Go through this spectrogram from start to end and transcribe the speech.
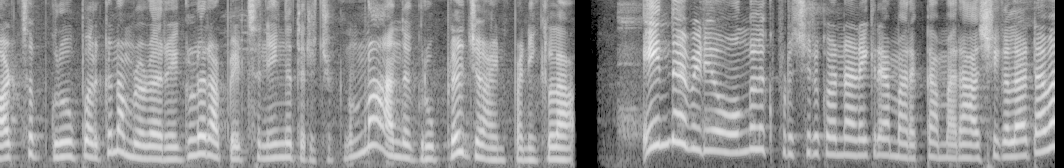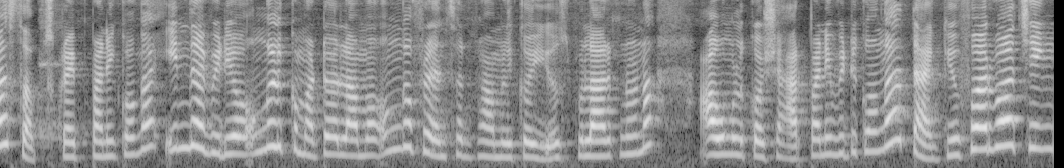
வாட்ஸ்அப் குரூப் இருக்குது நம்மளோட ரெகுலர் அப்டேட்ஸை நீங்கள் தெரிஞ்சுக்கணும்னா அந்த குரூப்பில் ஜாயின் பண்ணிக்கலாம். இந்த வீடியோ உங்களுக்கு பிடிச்சிருக்கோன்னு நினைக்கிறேன் மறக்காமல் ராசிகலாட்டாவை சப்ஸ்கிரைப் பண்ணிக்கோங்க. இந்த வீடியோ உங்களுக்கு மட்டும் இல்லாமல் உங்கள் ஃப்ரெண்ட்ஸ் அண்ட் ஃபேமிலிக்கும் யூஸ்ஃபுல்லாக இருக்கணும்னா அவங்களுக்கும் ஷேர் பண்ணி விட்டுக்கோங்க. தேங்க்யூ ஃபார் வாட்சிங்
